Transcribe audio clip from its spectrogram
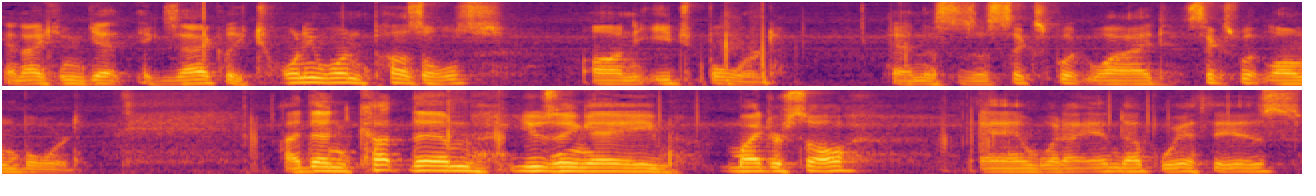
and I can get exactly 21 puzzles on each board. And this is a six foot wide, six foot long board. I then cut them using a miter saw and what I end up with is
